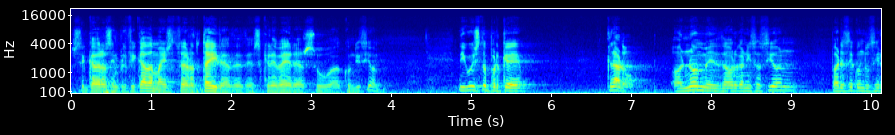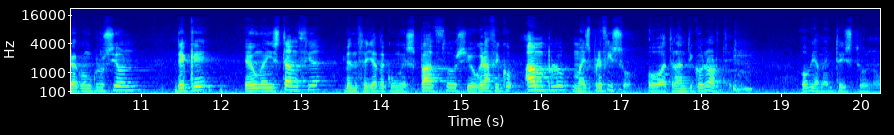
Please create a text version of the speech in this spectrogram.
se cadra simplificada, máis certeira de descrever a súa condición. Digo isto porque, claro, o nome da organización parece conducir á conclusión de que é unha instancia vencellada cun espazo xeográfico amplo máis preciso, o Atlántico Norte. Obviamente isto non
